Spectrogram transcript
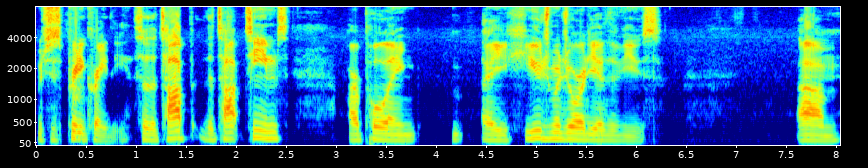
which is pretty crazy. So the top the top teams are pulling a huge majority of the views. Um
